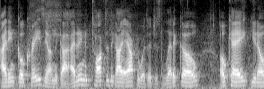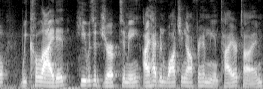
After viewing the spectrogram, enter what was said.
I didn't go crazy on the guy. I didn't even talk to the guy afterwards. I just let it go. Okay, you know, we collided. He was a jerk to me. I had been watching out for him the entire time.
